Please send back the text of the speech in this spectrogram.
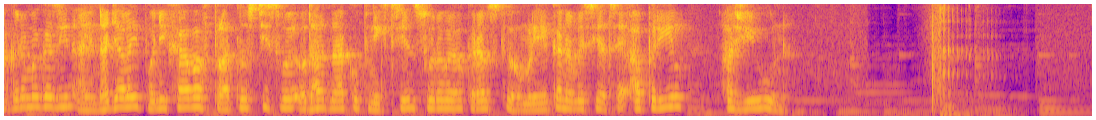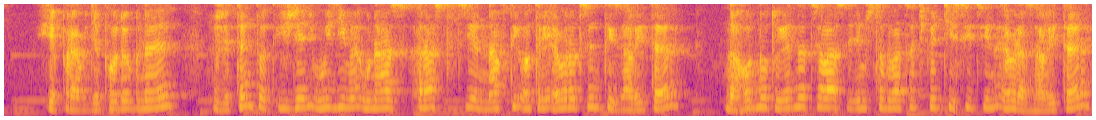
Agromagazín aj naďalej ponecháva v platnosti svoj odhad nákupných cien surového kravského mlieka na mesiace apríl až jún. Je pravdepodobné, že tento týždeň uvidíme u nás rast cien nafty o 3 eurocenty za liter na hodnotu 1,725 tisícin eur za liter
